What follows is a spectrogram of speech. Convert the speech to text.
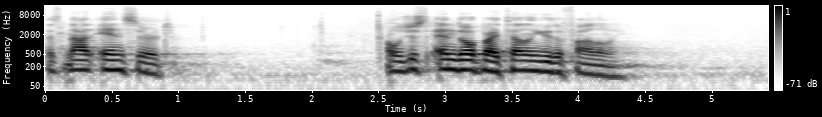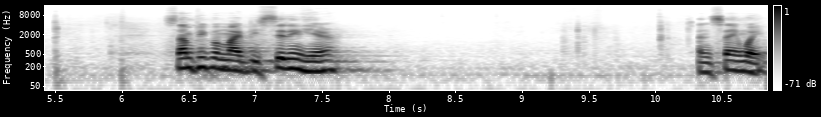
that's not answered. I will just end off by telling you the following. Some people might be sitting here and saying, wait,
